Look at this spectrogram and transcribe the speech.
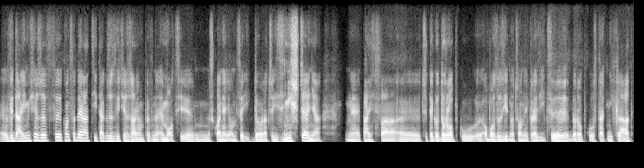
wydaje mi się, że w Konfederacji także zwyciężają pewne emocje skłaniające ich do raczej zniszczenia E, państwa, e, czy tego dorobku e, obozu Zjednoczonej Prawicy, dorobku ostatnich lat,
